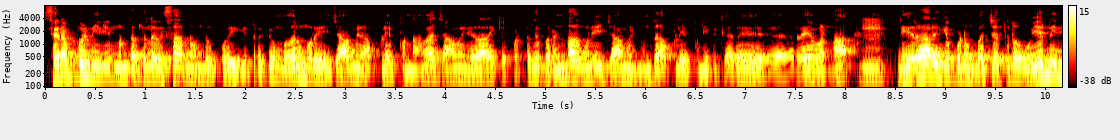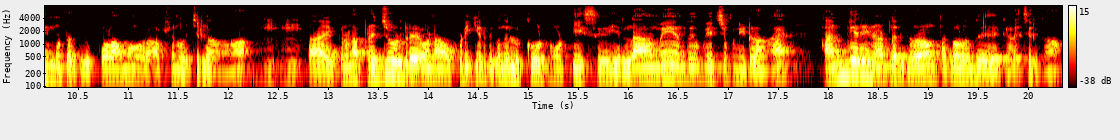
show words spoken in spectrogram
சிறப்பு நீதிமன்றத்துல விசாரணை வந்து போய்கிட்டு இருக்கு. முதல் முறை ஜாமீன் அப்ளை பண்ணாங்க. ஜாமீன் நிராகரிக்கப்பட்டது. இப்ப ரெண்டாவது முறை ஜாமீன் வந்து அப்ளை பண்ணியிருக்காரு ரேவண்ணா. நிராகரிக்கப்படும் பட்சத்துல உயர்நீதிமன்றத்துக்கு போலாமா ஒரு ஆப்ஷன் வச்சிருக்காங்களாம். இப்ப என்ன பிரஜ்வல் ரேவண்ணாவை பிடிக்கிறதுக்கு வந்து லுக் அவுட் நோட்டீஸ் எல்லாமே வந்து முயற்சி பண்ணிட்டு இருக்காங்க. ஹங்கேரி நாட்டுல இருக்கிறதாவும் தகவல் வந்து கிடைச்சிருக்கான்.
